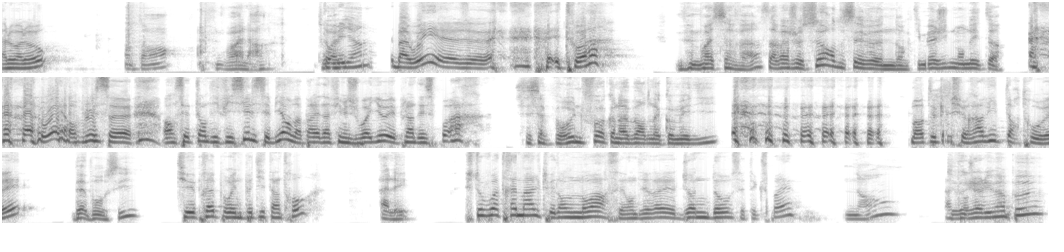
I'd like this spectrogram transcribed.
Allô, allô Entends Voilà. Tout va bien Bah oui, euh, je... et toi Mais Moi, ça va. Ça va, je sors de Seven, donc t'imagines mon état. Ouais, en plus, euh, en ces temps difficiles, c'est bien, on va parler d'un film joyeux et plein d'espoir. C'est ça pour une fois qu'on aborde la comédie. Bon, en tout cas, je suis ravi de te retrouver. Ben, moi aussi. Tu es prêt pour une petite intro? Allez. Je te vois très mal, tu es dans le noir, c'est on dirait John Doe, c'est exprès Non Tu veux que j'allume un peu?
